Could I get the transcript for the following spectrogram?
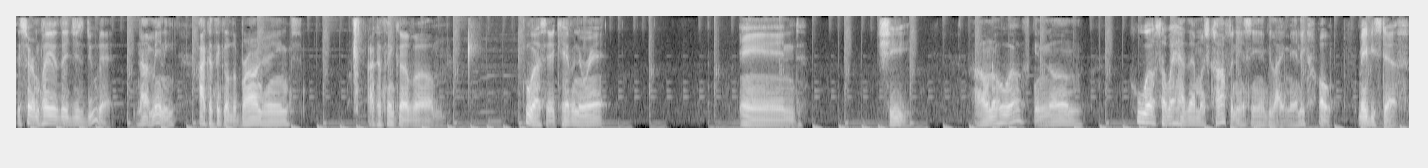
There's certain players that just do that. Not many. I could think of LeBron James. I can think of um, who I said Kevin Durant and she. I don't know who else can. Um, who else I would have that much confidence in? Be like, man, they, oh, maybe Steph.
